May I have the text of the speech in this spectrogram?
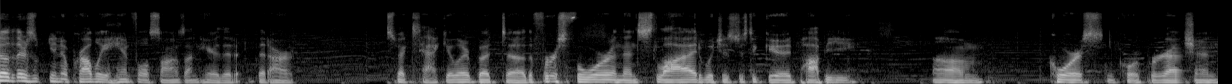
So there's you know probably a handful of songs on here that that aren't spectacular, but uh, the first four and then Slide, which is just a good poppy um, chorus and chord progression.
